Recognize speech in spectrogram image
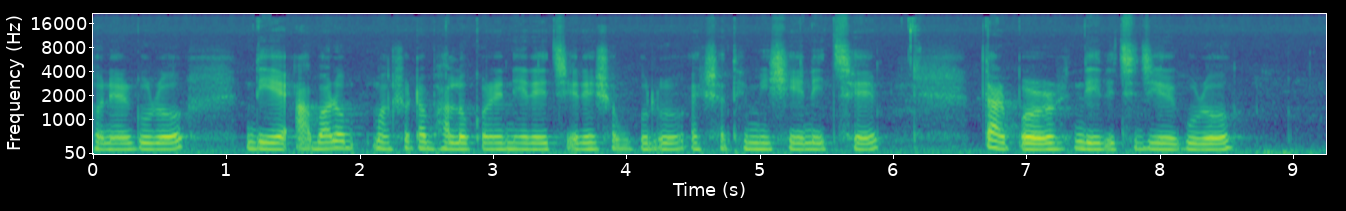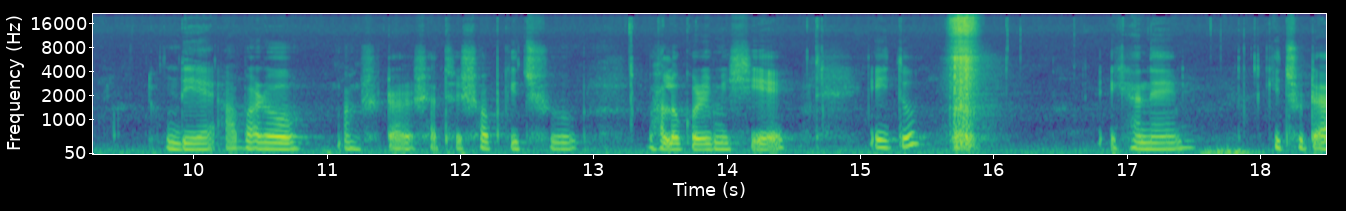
ধনের গুঁড়ো দিয়ে আবারও মাংসটা ভালো করে নেড়ে চেড়ে সবগুলো একসাথে মিশিয়ে নিচ্ছে। তারপর দিয়ে দিচ্ছে জিরে গুঁড়ো দিয়ে আবারও মাংসটার সাথে সব কিছু ভালো করে মিশিয়ে। এই তো এখানে কিছুটা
